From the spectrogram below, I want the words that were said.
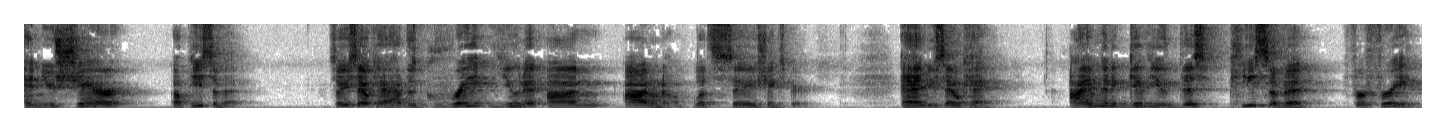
and you share a piece of it. So you say, okay, I have this great unit on, I don't know, let's say Shakespeare. And you say, okay, I am going to give you this piece of it for free.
